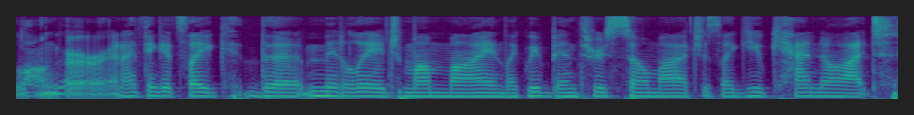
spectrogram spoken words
longer, and I think it's like the middle-aged mom mind. Like we've been through so much much. Like you cannot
